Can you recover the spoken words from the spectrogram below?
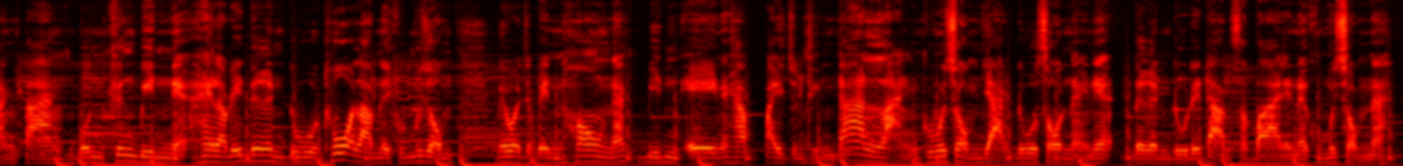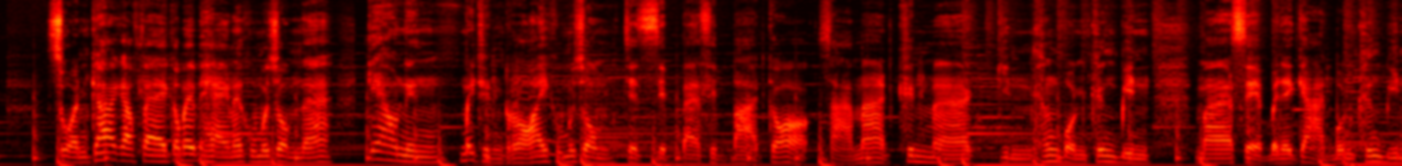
ต่างๆ บนเครื่องบินเนี่ยให้เราได้เดินดูทั่วลำเลยคุณผู้ชม ไม่ว่าจะเป็นห้องนักบินเองนะครับไปจนถึงด้านหลังคุณผู้ชม อยากดูโซนไหนเนี่ยเดินดูได้ตามสบายเลยนะคุณผู้ชมนะ ส่วนค่ากาแฟก็ไม่แพงนะคุณผู้ชมนะ แก้วหนึ่งไม่ถึงร้อยคุณผู้ชม 70-80 บาทก็สามารถขึ้นมากินข้างบนเครื่องบิน มาเสพบรรยากาศบนเครื่องบิน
